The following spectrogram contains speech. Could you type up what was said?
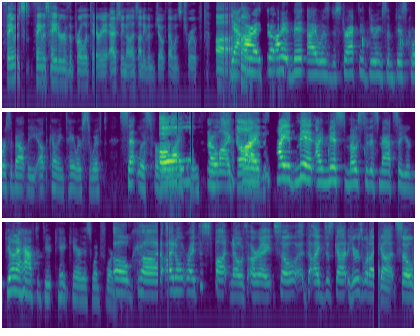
famous famous hater of the proletariat. Actually, no, that's not even a joke. That was true. Uh, Yeah, all right. So I admit I was distracted doing some discourse about the upcoming Taylor Swift set list for her Oh, live. So my God. I admit I missed most of this match, so you're gonna have to do, take care of this one for me. Oh God, I don't write the spot notes. All right, so uh, I just got. Here's what I got. So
